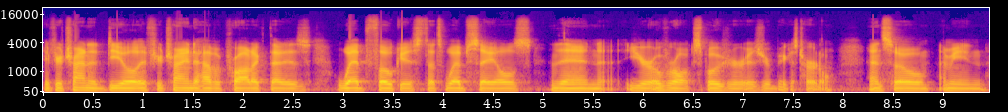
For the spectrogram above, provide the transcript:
If you're trying to deal if you're trying to have a product that is web focused, that's web sales, then your overall exposure is your biggest hurdle. And so, I mean,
